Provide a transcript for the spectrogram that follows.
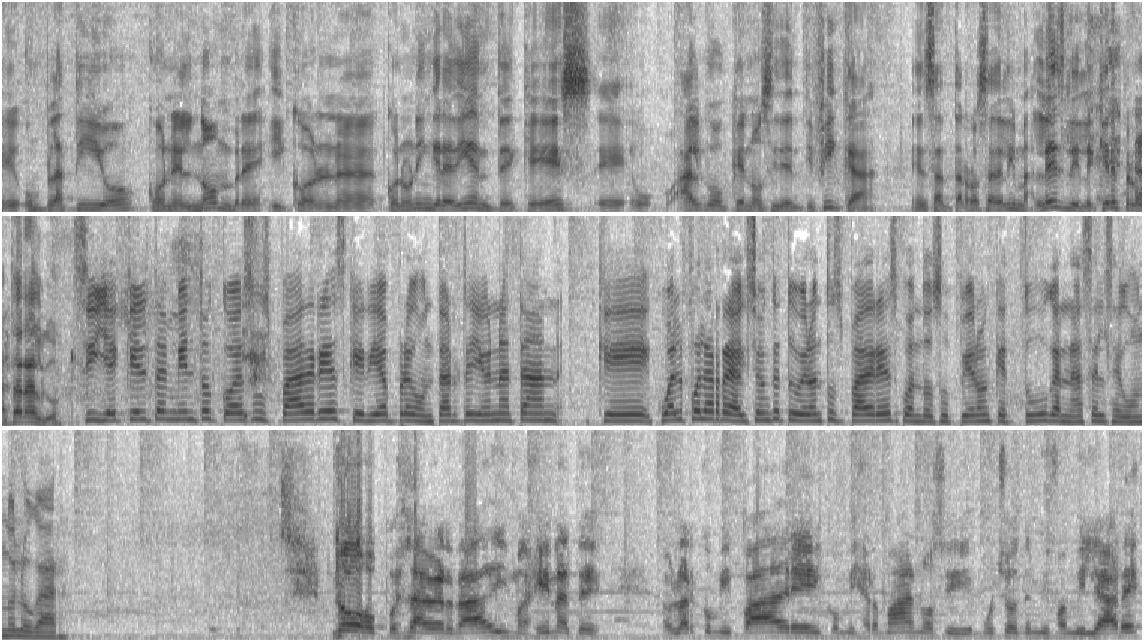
eh, un platillo con el nombre y con, eh, con un ingrediente que es eh, algo que nos identifica en Santa Rosa de Lima. Leslie, ¿le quieres preguntar algo? Sí, ya que él también tocó a sus padres, quería preguntarte, Jonathan, que, ¿cuál fue la reacción que tuvieron tus padres cuando supieron que tú ganaste el segundo lugar? No, pues la verdad, imagínate, hablar con mi padre y con mis hermanos y muchos de mis familiares,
